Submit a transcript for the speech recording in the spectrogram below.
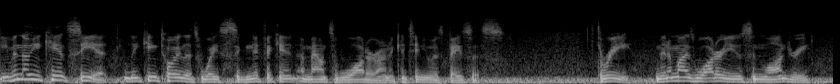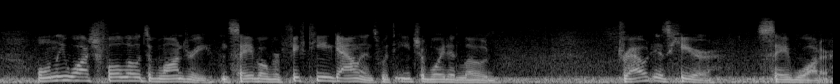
Even though you can't see it, leaking toilets waste significant amounts of water on a continuous basis. Three, minimize water use in laundry. Only wash full loads of laundry and save over 15 gallons with each avoided load. Drought is here. Save water.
